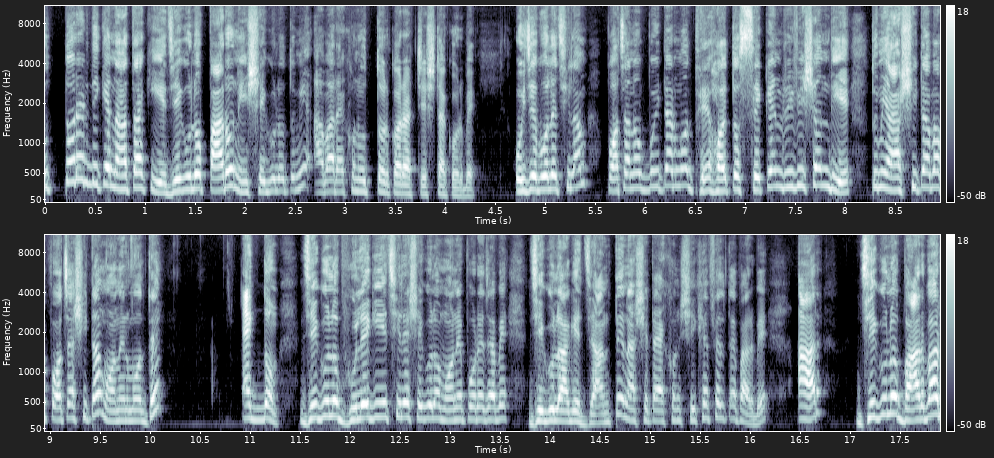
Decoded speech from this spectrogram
উত্তরের দিকে না তাকিয়ে যেগুলো পারোনি, সেগুলো তুমি আবার এখন উত্তর করার চেষ্টা করবে। ওই যে বলেছিলাম, পঁচানব্বইটার মধ্যে হয়তো সেকেন্ড রিভিশন দিয়ে তুমি আশিটা বা পঁচাশিটা মনের মধ্যে একদম যেগুলো ভুলে গিয়েছিলে, সেগুলো মনে পড়ে যাবে, যেগুলো আগে জানতে না, সেটা এখন শিখে ফেলতে পারবে। আর যেগুলো বারবার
